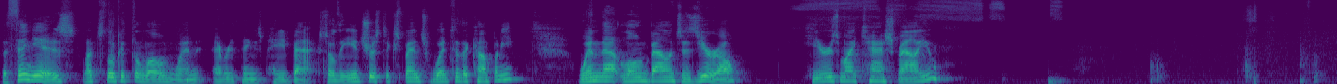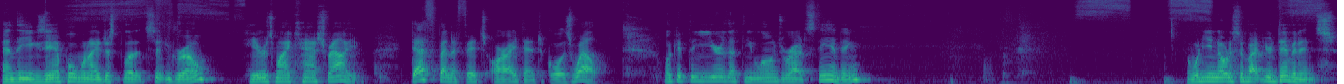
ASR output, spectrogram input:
The thing is, let's look at the loan when everything's paid back. So the interest expense went to the company. When that loan balance is zero, here's my cash value. And the example when I just let it sit and grow, here's my cash value. Death benefits are identical as well. Look at the year that the loans were outstanding. And what do you notice about your dividends?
